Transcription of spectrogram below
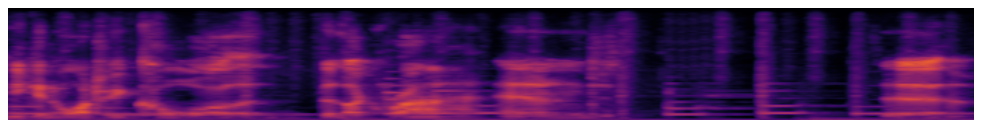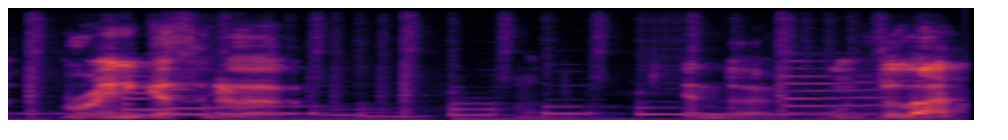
Nick and Audrey call Delacroix and the remaining guests in the in the villa,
